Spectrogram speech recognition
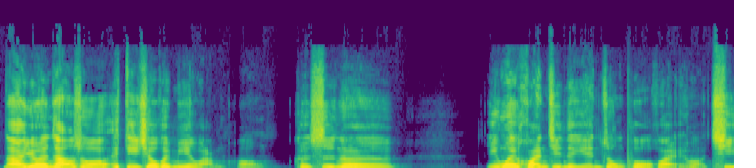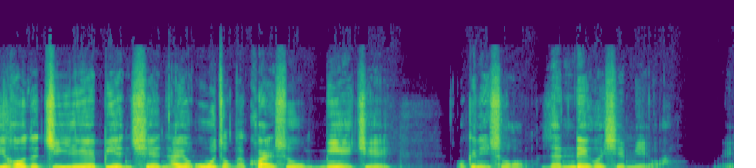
那有人常常说，诶，地球会灭亡哦。可是呢，因为环境的严重破坏哈，气候的剧烈变迁，还有物种的快速灭绝。我跟你说，人类会先灭亡，哎，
